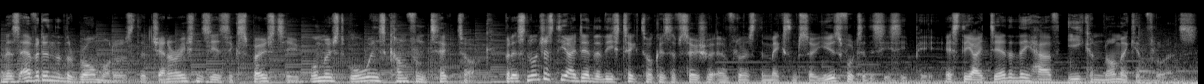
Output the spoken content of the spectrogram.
And it's evident that the role models that Generation Z is exposed to almost always come from TikTok. But it's not just the idea that these TikTokers have social influence that makes them so useful to the CCP, it's the idea that they have economic influence.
